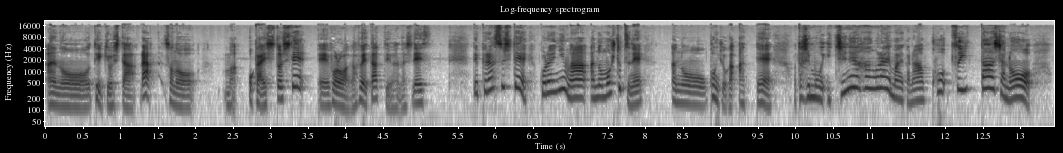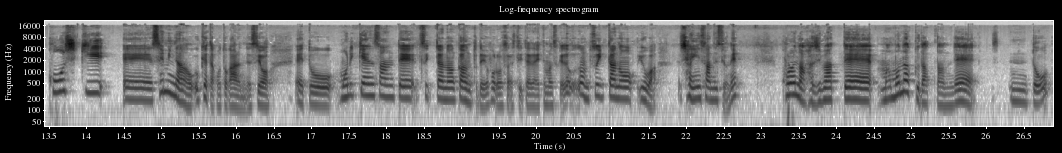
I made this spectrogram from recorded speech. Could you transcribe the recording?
あの、提供したら、その、まあ、お返しとして、え、フォロワーが増えたっていう話です。で、プラスして、これには、あの、もう一つね、あの、根拠があって、私もう1年半ぐらい前かな、こツイッター社の公式、えー、セミナーを受けたことがあるんですよ。えっ、ー、と、森健さんってツイッターのアカウントでフォローさせていただいてますけど、そのツイッターの、要は、社員さんですよね。コロナ始まって間もなくだったんで、うんと、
